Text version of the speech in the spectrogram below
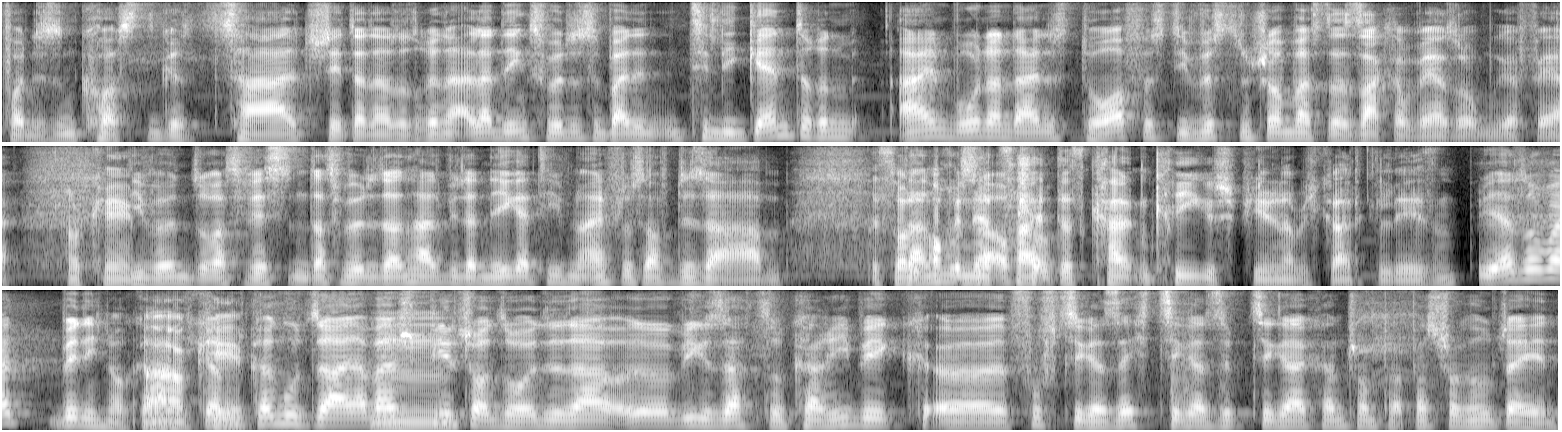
von diesen Kosten gezahlt, steht dann da so drin. Allerdings würdest du bei den intelligenteren Einwohnern deines Dorfes, die wüssten schon, was der Sache wäre, so ungefähr. Okay. Die würden sowas wissen. Das würde dann halt wieder negativen Einfluss auf diese haben. Es soll dann auch in der auch Zeit des Kalten Krieges spielen, habe ich gerade gelesen. Ja, soweit bin ich noch gar ah, nicht. Kann, kann, gut sein, aber es mhm. spielt schon so. Dieser, äh, wie gesagt, so Karibik, 50er, 60er, 70er, kann schon, passt schon gut dahin.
